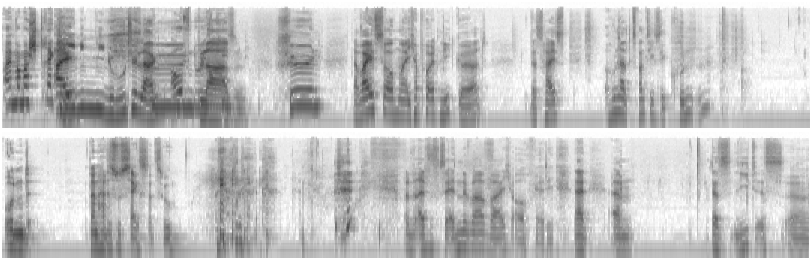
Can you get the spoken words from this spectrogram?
einfach mal strecken. Eine Minute lang Schön aufblasen. Schön. Da weißt du auch mal, ich habe heute ein Lied gehört. Das heißt 120 Sekunden. Und dann hattest du Sex dazu. Und als es zu Ende war, war ich auch fertig. Nein, ähm, das Lied ist, äh,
